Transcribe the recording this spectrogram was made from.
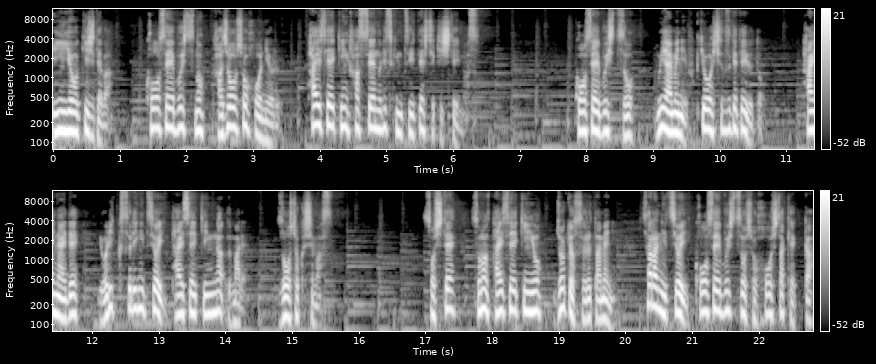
引用記事では、抗生物質の過剰処方による耐性菌発生のリスクについて指摘しています。抗生物質をむやみに服用し続けていると、体内でより薬に強い耐性菌が生まれ、増殖します。そしてその耐性菌を除去するために、さらに強い抗生物質を処方した結果、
